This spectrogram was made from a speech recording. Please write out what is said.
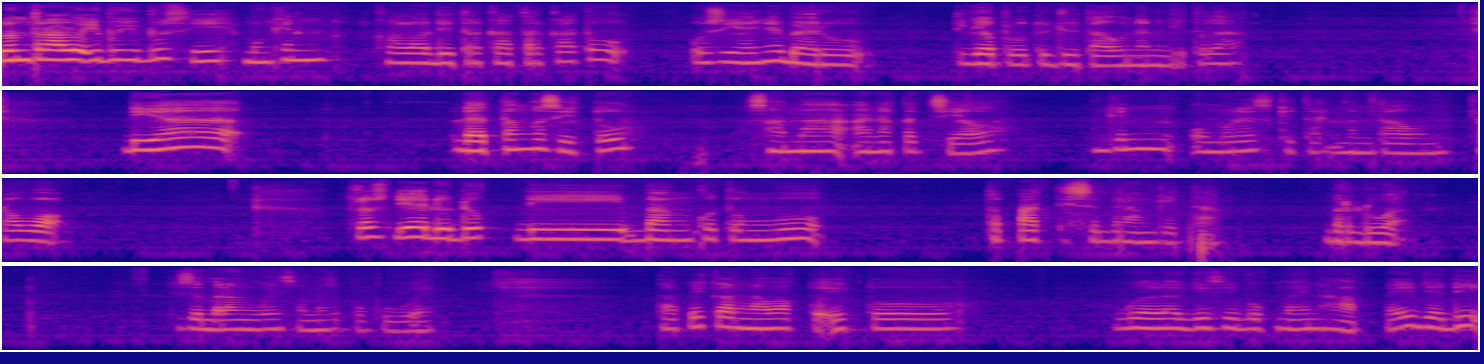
belum terlalu ibu-ibu sih. Mungkin kalau diterka-terka tuh usianya baru 37 tahunan gitulah dia datang ke situ sama anak kecil. Mungkin umurnya sekitar 6 tahun. Cowok. Terus dia duduk di bangku tunggu tepat di seberang kita. Berdua. Di seberang gue sama sepupu gue. Tapi karena waktu itu gue lagi sibuk main HP jadi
